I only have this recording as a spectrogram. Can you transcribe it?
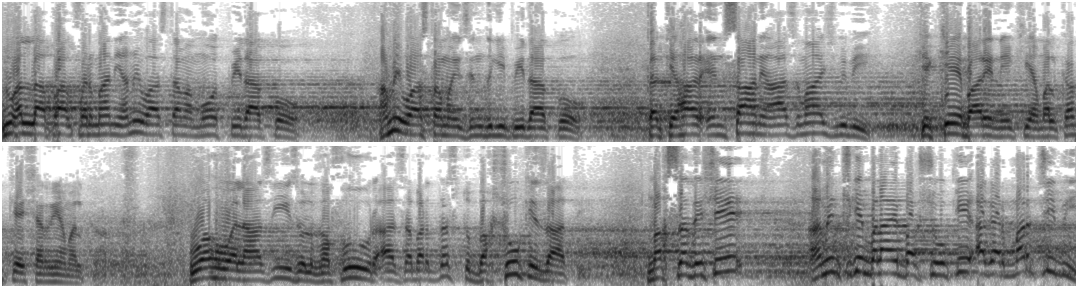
نو اللہ پاک فرمانی، ہمیں واسطہ میں موت پیدا کو۔ ہمیں واسطہ میں زندگی پیدا کو، تاکہ ہر انسان آزمائش بھی بھی کہ کے بارے نیکی عمل کا، کے شر عمل کا۔ وہ العزیز الغفور زبردست بخشو کی ذاتی۔ مقصد اسے امن چکے بلائیں بخشو کی، اگر مرچی بھی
